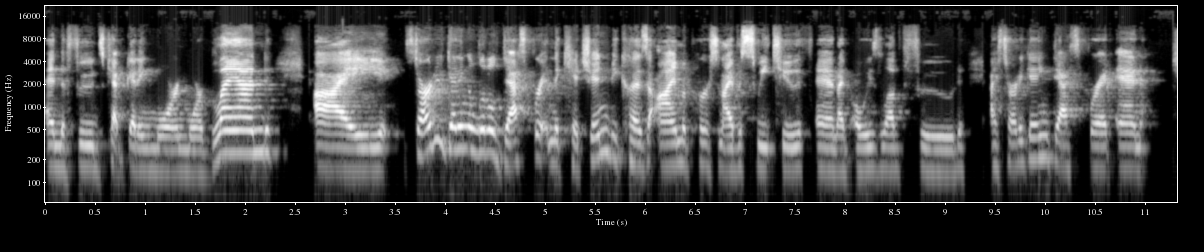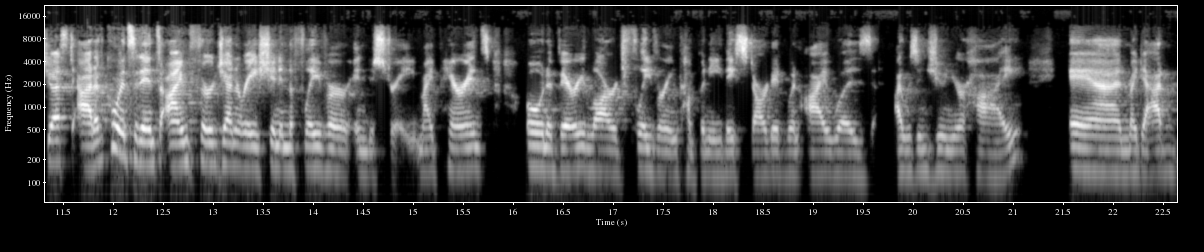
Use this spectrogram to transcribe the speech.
and the foods kept getting more and more bland. I started getting a little desperate in the kitchen because I'm a person, I have a sweet tooth, and I've always loved food. I started getting desperate, and just out of coincidence, I'm third generation in the flavor industry. My parents own a very large flavoring company. They started when I was I was in junior high and my dad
